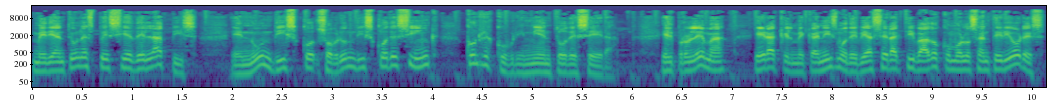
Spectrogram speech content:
mediante una especie de lápiz en un disco sobre un disco de zinc con recubrimiento de cera. El problema era que el mecanismo debía ser activado como los anteriores,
